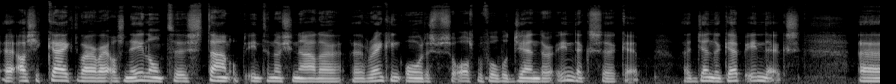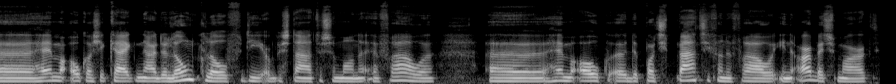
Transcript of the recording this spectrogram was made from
Uh, als je kijkt waar wij als Nederland staan op de internationale rankingorders, zoals bijvoorbeeld Gender Index Cap, Gender Gap Index, hè, maar ook als je kijkt naar de loonkloof die er bestaat tussen mannen en vrouwen. Hè, maar ook uh, de participatie van de vrouwen in de arbeidsmarkt.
